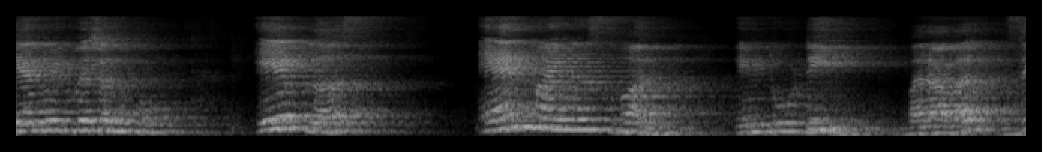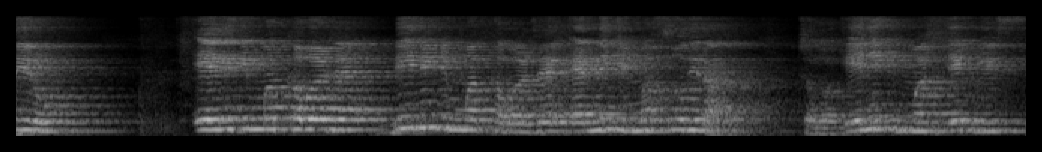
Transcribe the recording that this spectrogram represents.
an નું ઇક્વેશન મૂકો a n 1 d બરાબર 0 a ની કિંમત ખબર છે d ની કિંમત ખબર છે n ની કિંમત શોધી નાખો ચલો a ની કિંમત 21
